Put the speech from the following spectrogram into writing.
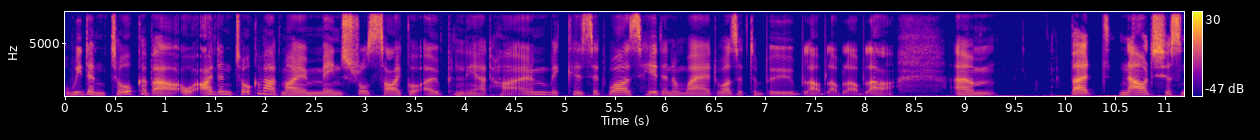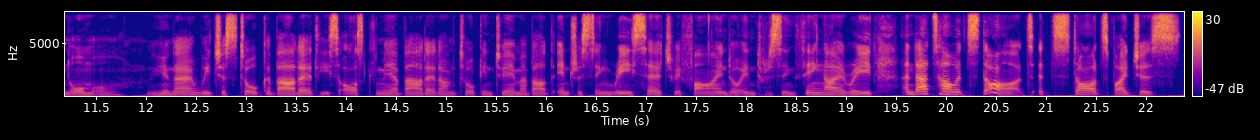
we didn't talk about or I didn't talk about my menstrual cycle openly at home because it was hidden away it was a taboo blah blah blah blah um, but now it's just normal you know, we just talk about it. He's asking me about it. I'm talking to him about interesting research we find or interesting thing I read. And that's how it starts. It starts by just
